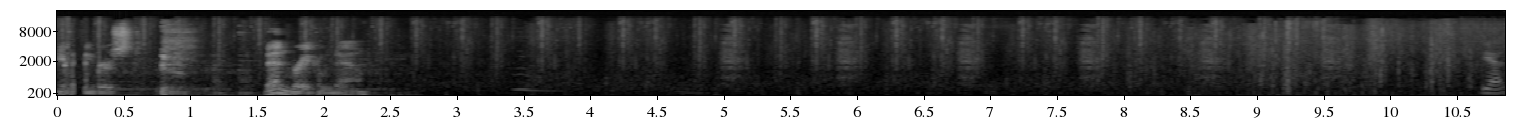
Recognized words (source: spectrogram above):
thing first, then break them down. Yes?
